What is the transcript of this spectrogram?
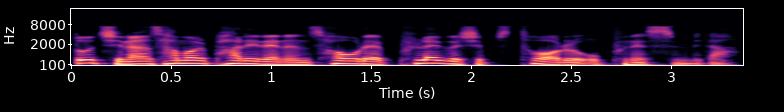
또 지난 3월 8일에는 서울의 플래그십 스토어를 오픈했습니다.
